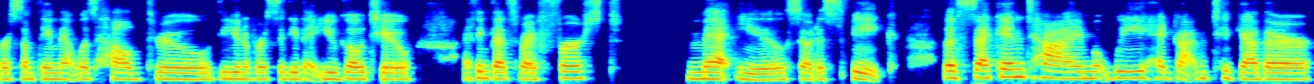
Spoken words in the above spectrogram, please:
or something that was held through the university that you go to. I think that's where I first met you, so to speak. The second time we had gotten together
